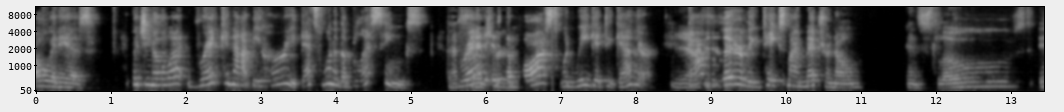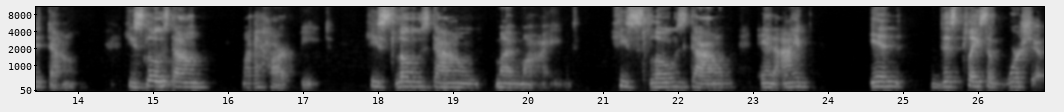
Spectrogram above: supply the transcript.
oh it is but you know what? Bread cannot be hurried. That's one of the blessings. That's Bread so is the boss when we get together. Yeah. God literally takes my metronome and slows it down. He mm-hmm. slows down my heartbeat. He slows down my mind. He slows down, and I'm in this place of worship.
